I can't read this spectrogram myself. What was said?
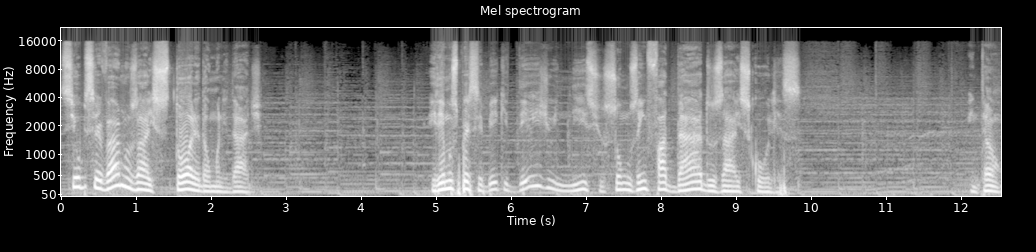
Se observarmos a história da humanidade, iremos perceber que desde o início somos enfadados a escolhas. Então,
